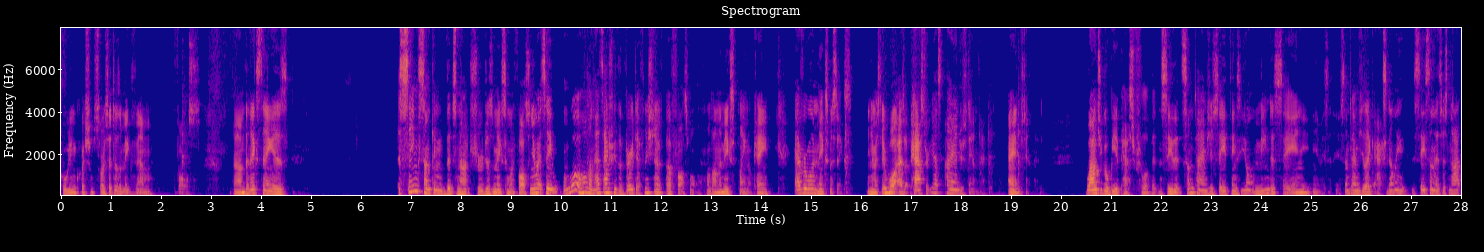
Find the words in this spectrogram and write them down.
quoting a questionable source, that doesn't make them false. Um, the next thing is saying something that's not true doesn't make someone false. And you might say, whoa, hold on, that's actually the very definition of, of false. Well, hold on, let me explain, okay? Everyone makes mistakes. And you might say, well, as a pastor, yes, I understand that. I understand that. Why don't you go be a pastor for a little bit and see that sometimes you say things you don't mean to say, and you, you know, sometimes you like accidentally say something that's just not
